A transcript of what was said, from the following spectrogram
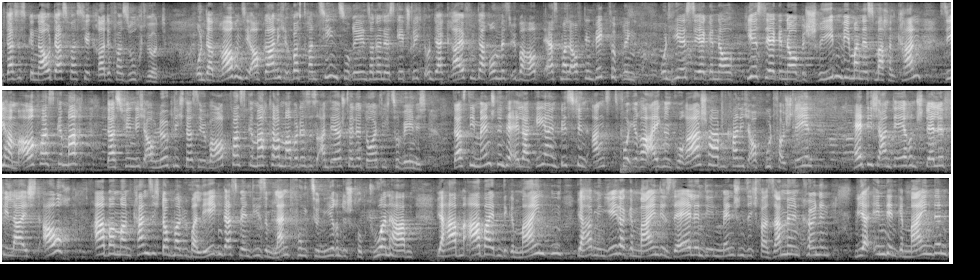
Das ist genau das, was hier gerade versucht wird. Und da brauchen Sie auch gar nicht über das Transin zu reden, sondern es geht schlicht und ergreifend darum, es überhaupt erst einmal auf den Weg zu bringen. Und hier ist sehr genau, hier ist sehr genau beschrieben, wie man es machen kann. Sie haben auch etwas gemacht. Das finde ich auch löblich, dass Sie überhaupt etwas gemacht haben, aber das ist an der Stelle deutlich zu wenig. Dass die Menschen in der LAG ein bisschen Angst vor ihrer eigenen Courage haben, kann ich auch gut verstehen. Hätte ich an deren Stelle vielleicht auch. Aber man kann sich doch einmal überlegen, dass wir in diesem Land funktionierende Strukturen haben. Wir haben arbeitende Gemeinden. Wir haben in jeder Gemeinde Säle, in denen Menschen sich versammeln können. In den Gemeinden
